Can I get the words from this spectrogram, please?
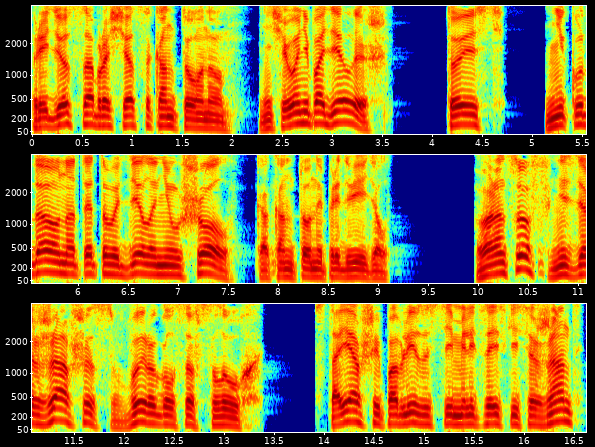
придется обращаться к Антону. Ничего не поделаешь. То есть никуда он от этого дела не ушел, как Антон и предвидел. Воронцов, не сдержавшись, выругался вслух. Стоявший поблизости милицейский сержант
